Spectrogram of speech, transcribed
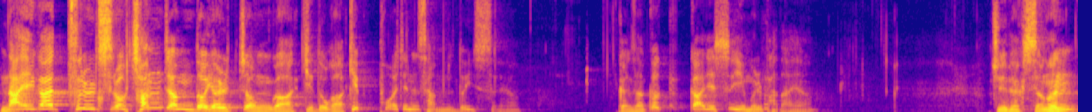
나이가 들수록 점점 더 열정과 기도가 깊어지는 사람들도 있어요. 사람 끝까지 쓰임을 받아요. 주의 백성은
